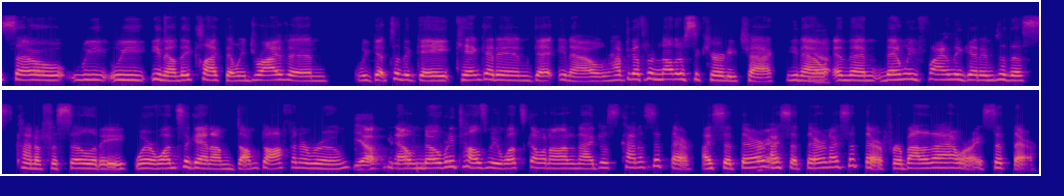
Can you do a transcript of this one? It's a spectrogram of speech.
So we we, you know, they collect and we drive in we get to the gate can't get in get you know have to go through another security check you know yeah. and then then we finally get into this kind of facility where once again i'm dumped off in a room yep you know nobody tells me what's going on and i just kind of sit there i sit there right. and i sit there and i sit there for about an hour i sit there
